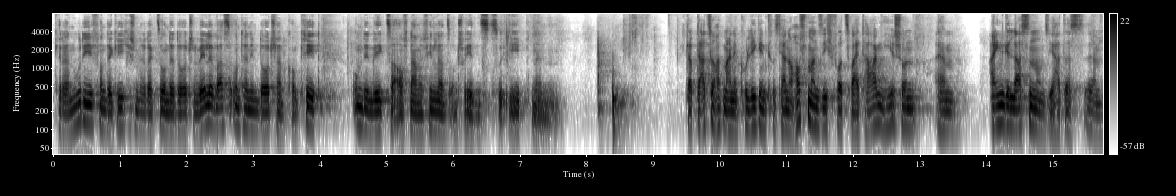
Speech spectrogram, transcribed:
Kiranuri von der griechischen Redaktion der Deutschen Welle. Was unternimmt Deutschland konkret, um den Weg zur Aufnahme Finnlands und Schwedens zu ebnen? Ich glaube, dazu hat meine Kollegin Christiane Hoffmann sich vor zwei Tagen hier schon ähm, eingelassen und sie hat das, ähm,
